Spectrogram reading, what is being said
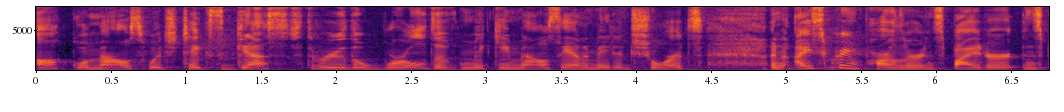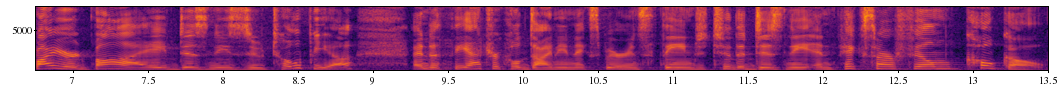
Aqua Mouse, which takes guests through the world of Mickey Mouse animated shorts, an ice cream parlor inspired, inspired by Disney's Zootopia, and a theatrical dining experience themed to the Disney and Pixar film Coco.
